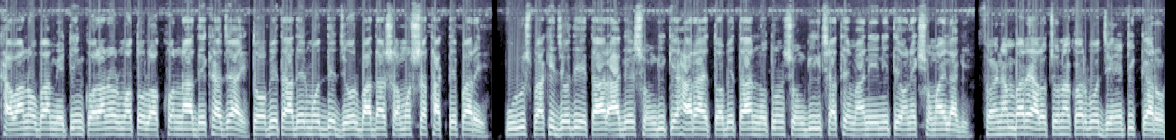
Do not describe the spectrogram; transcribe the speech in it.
খাওয়ানো বা মেটিং করানোর মতো লক্ষণ না দেখা যায়, তবে তাদের মধ্যে জোর বাঁধার সমস্যা থাকতে পারে। পুরুষ পাখি যদি তার আগের সঙ্গীকে হারায়, তবে তার নতুন সঙ্গীর সাথে মানিয়ে নিতে অনেক সময় লাগে। ছয় নম্বরে আলোচনা করব জেনেটিক কারণ।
